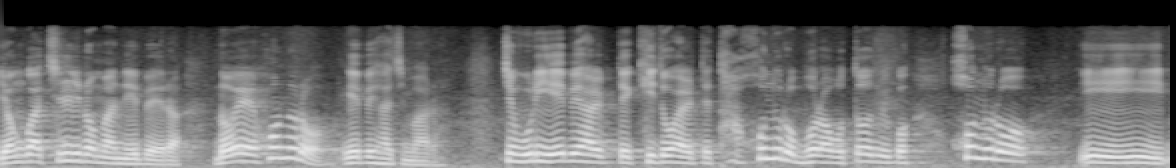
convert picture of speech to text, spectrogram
영과 진리로만 예배해라. 너의 혼으로 예배하지 마라. 지금 우리 예배할 때, 기도할 때 다 혼으로 뭐라고 떠들고 혼으로 이, 이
